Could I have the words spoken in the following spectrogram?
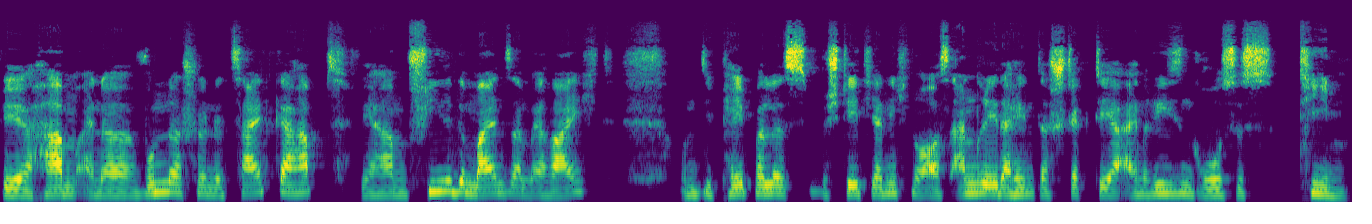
Wir haben eine wunderschöne Zeit gehabt. Wir haben viel gemeinsam erreicht. Und die Paperless besteht ja nicht nur aus André, dahinter steckte ja ein riesengroßes Team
